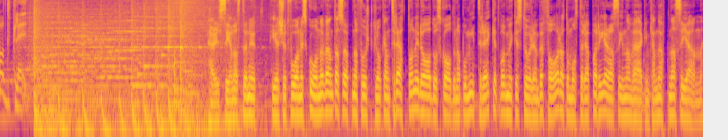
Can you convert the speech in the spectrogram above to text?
Podplay. Här är senaste nytt. E22 i Skåne väntas öppna först klockan 13 idag då skadorna på mitträcket var mycket större än befarat och måste repareras innan vägen kan öppnas igen.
